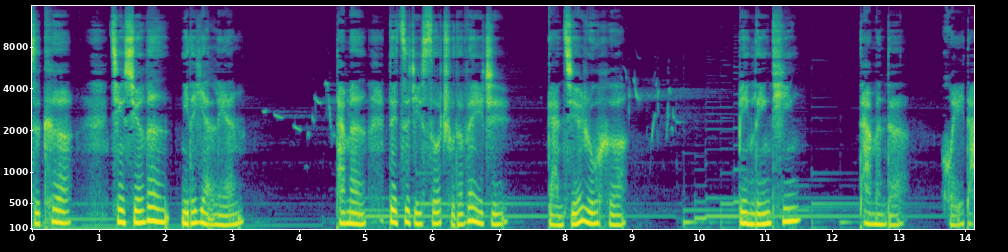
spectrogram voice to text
此刻，请询问你的眼帘，他们对自己所处的位置感觉如何，并聆听他们的回答。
